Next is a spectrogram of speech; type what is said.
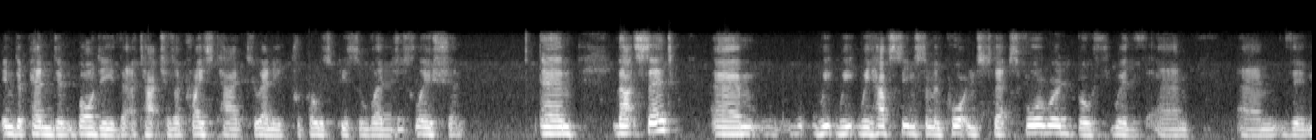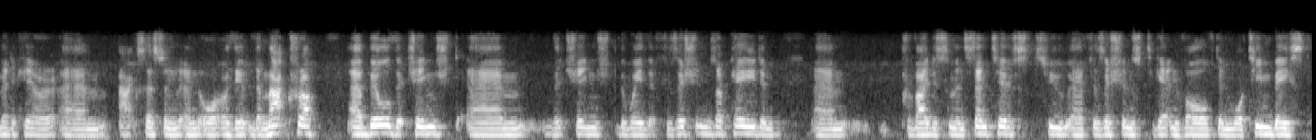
independent body that attaches a price tag to any proposed piece of legislation. Um, that said, um, we, we, we have seen some important steps forward, both with um, um, the Medicare um, access and, and or, or the, the MACRA uh, bill that changed um, that changed the way that physicians are paid and um, provided some incentives to uh, physicians to get involved in more team-based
